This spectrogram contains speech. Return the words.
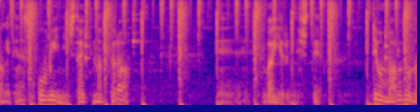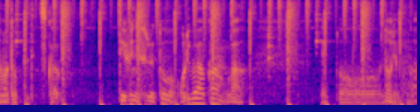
上げてねそこをメインにしたいってなったら、えー、バイエルにしてでもマラドーナはトップで使うっていうふうにするとオリバー・カーンは、えっと、能力が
